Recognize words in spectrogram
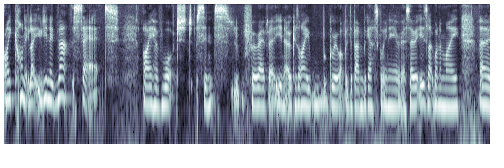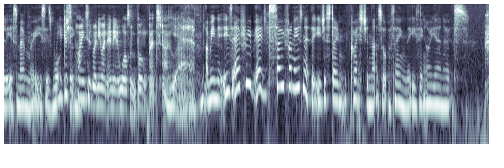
iconic. Like, you know, that set I have watched since forever, you know, because I grew up with the Bamber Gascoigne era. So it is like one of my earliest memories is watching. Were you disappointed when you went in and it wasn't bunk bed style? Yeah, I mean, it is every. It's so funny, isn't it, that you just don't question that sort of thing. That you think, oh yeah, no, it's.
